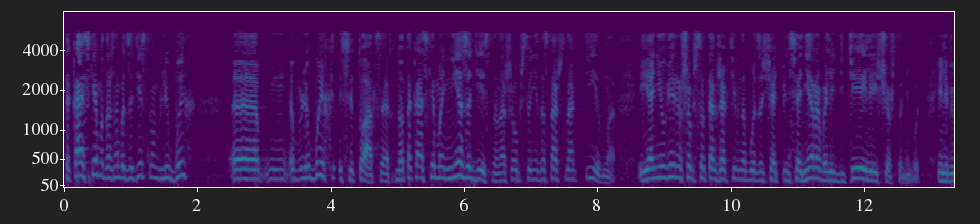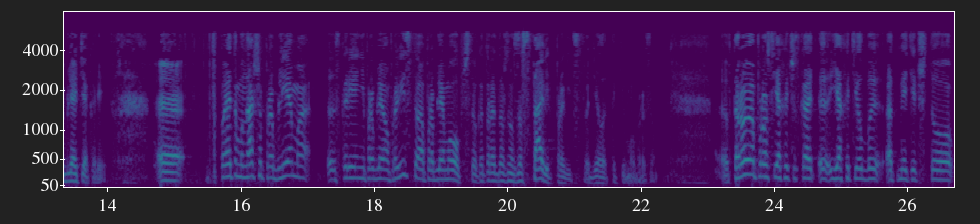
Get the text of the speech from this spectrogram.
такая схема должна быть задействована в любых, э, в любых ситуациях. Но такая схема не задействована, наше общество недостаточно активно. И я не уверен, что общество также активно будет защищать пенсионеров или детей, или еще что-нибудь, или библиотекарей. Э, поэтому наша проблема Э, скорее не проблема правительства, а проблема общества, которое должно заставить правительство делать таким образом. Второй вопрос я хочу сказать, я хотел бы отметить, что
